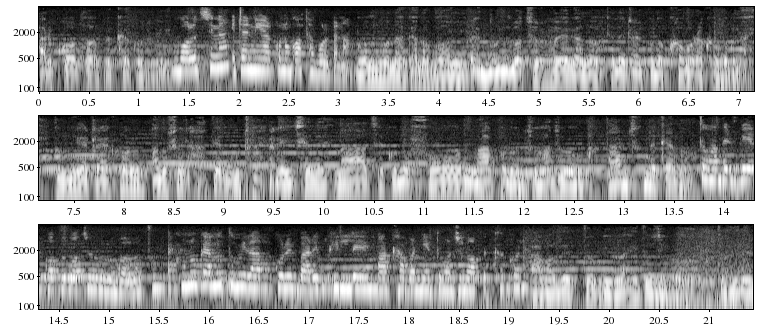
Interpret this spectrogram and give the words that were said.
আর কত অপেক্ষা করবি? বলেছি না এটা নিয়ে আর কোনো কথা বলবে না। বলব না কেন বল। প্রায় দুই বছর হয়ে গেল ছেলেটার কোনো খবর খবর নাই। দুনিয়াটা এখন মানুষের হাতের মুঠায়। আর এই ছেলে না আছে কোনো ফোন না কোনো যোগাযোগ। তার জন্য কেন? তোমাদের বিয়ের কত বছর হলো বলো তো? এখনও কেন তুমি রাত করে বাড়ি ফিরলে মা খাবার নিয়ে তোমার জন্য অপেক্ষা করে? আমাদের তো বিবাহিত জীবন। তোমাদের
